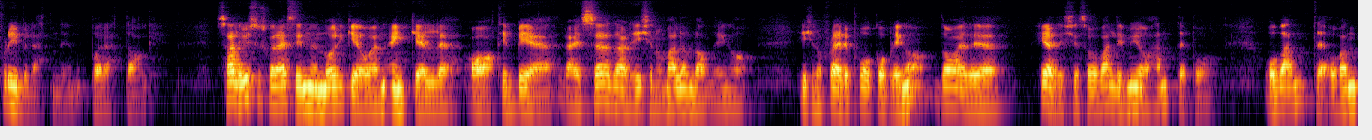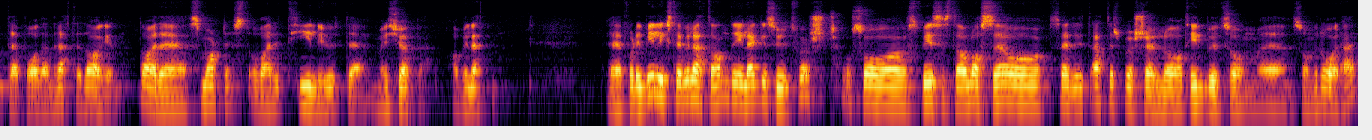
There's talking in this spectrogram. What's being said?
flybilletten din på rett dag. Særlig hvis du skal reise innen Norge og en enkel A til B-reise, der det ikke er noe mellomlanding og ikke noen flere påkoblinger. Da er det, er det ikke så veldig mye å hente på å vente og vente på den rette dagen. Da er det smartest å være tidlig ute med kjøpet av billetten. Eh, for de billigste billettene de legges ut først, og så spises det av lasset. Og så er det litt etterspørsel og tilbud som, eh, som rår her.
